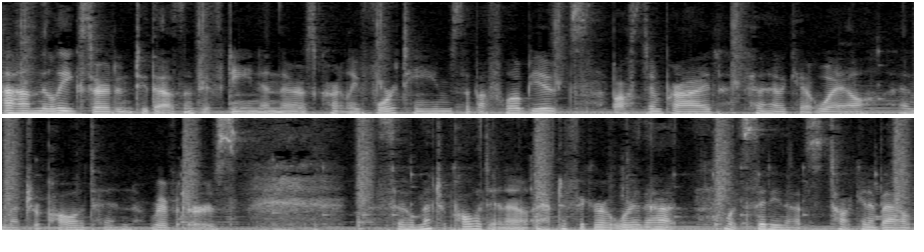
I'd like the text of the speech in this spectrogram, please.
Um, the league started in 2015, and there's currently four teams the Buffalo Beauts, Boston Pride, Connecticut Whale, and Metropolitan Riveters. So, Metropolitan, I have to figure out where that, what city that's talking about.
